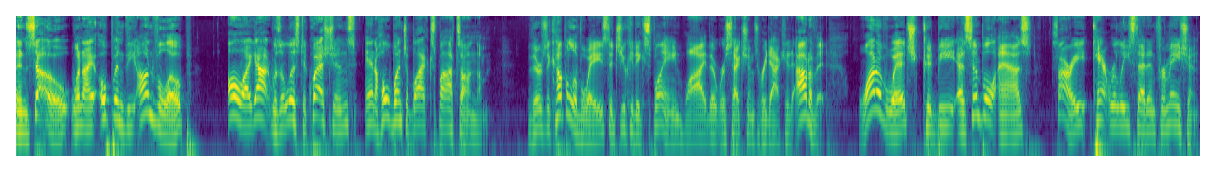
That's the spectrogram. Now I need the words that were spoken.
And so, when I opened the envelope, all I got was a list of questions and a whole bunch of black spots on them. There's a couple of ways that you could explain why there were sections redacted out of it. One of which could be as simple as, sorry, can't release that information.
